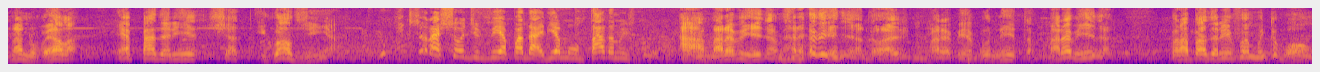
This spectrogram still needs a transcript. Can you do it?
na novela, é a padaria igualzinha. E o que o senhor achou de ver a padaria montada no estúdio? Ah, maravilha, maravilha, maravilha, bonita, maravilha para a padaria foi muito bom.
